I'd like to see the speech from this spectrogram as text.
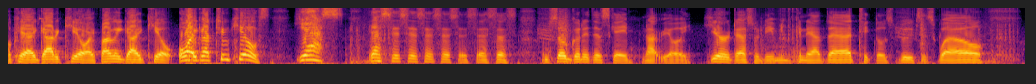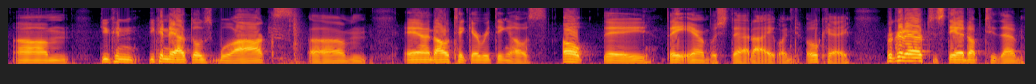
Okay, I got a kill. I finally got a kill. Oh, I got two kills. Yes. Yes, yes, yes, yes, yes, yes, yes, yes. I'm so good at this game. Not really. Here, Desert Demon, you can have that. Take those boots as well. Um, you can you can have those blocks. Um, and I'll take everything else. Oh, they they ambushed that island. Okay. We're gonna have to stand up to them.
